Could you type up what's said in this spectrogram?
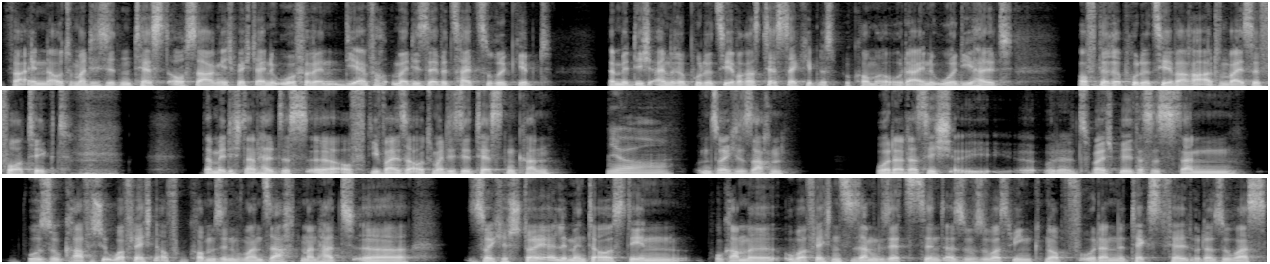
für einen automatisierten Test auch sagen, ich möchte eine Uhr verwenden, die einfach immer dieselbe Zeit zurückgibt, damit ich ein reproduzierbares Testergebnis bekomme. Oder eine Uhr, die halt auf eine reproduzierbare Art und Weise vortickt, damit ich dann halt das äh, auf die Weise automatisiert testen kann. Ja. Und solche Sachen. Oder dass ich, äh, oder zum Beispiel, dass es dann, wo so grafische Oberflächen aufgekommen sind, wo man sagt, man hat äh, solche Steuerelemente, aus denen Programme Oberflächen zusammengesetzt sind, also sowas wie ein Knopf oder ein Textfeld oder sowas.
